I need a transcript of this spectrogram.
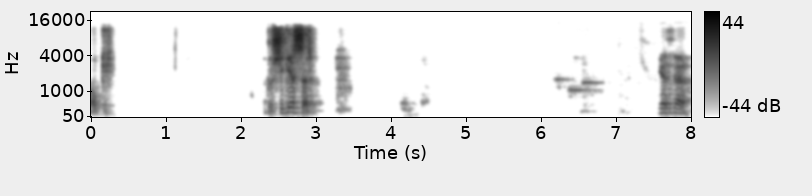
Okay. Rushikesh sir. Yes, sir.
